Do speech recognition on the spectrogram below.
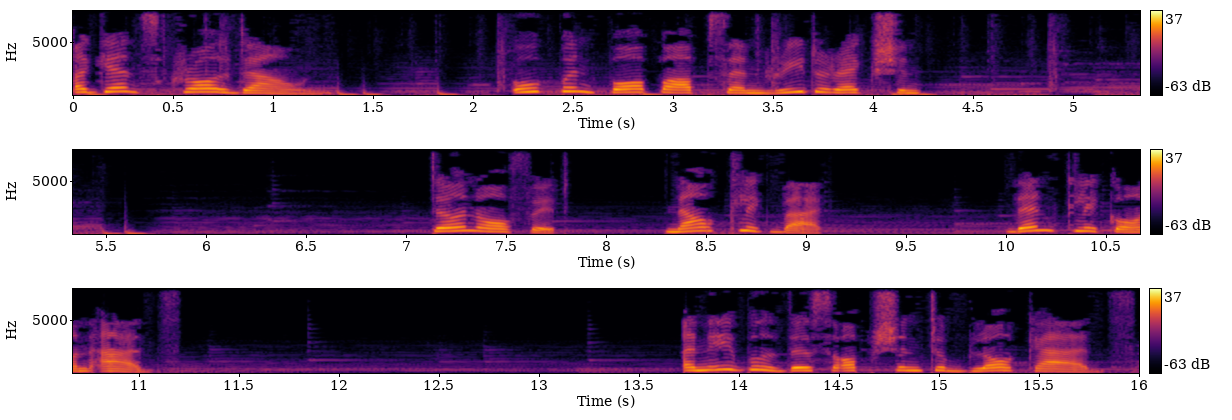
Again scroll down. Open pop-ups and redirection. Turn off it. Now click back. Then click on ads. Enable this option to block ads.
